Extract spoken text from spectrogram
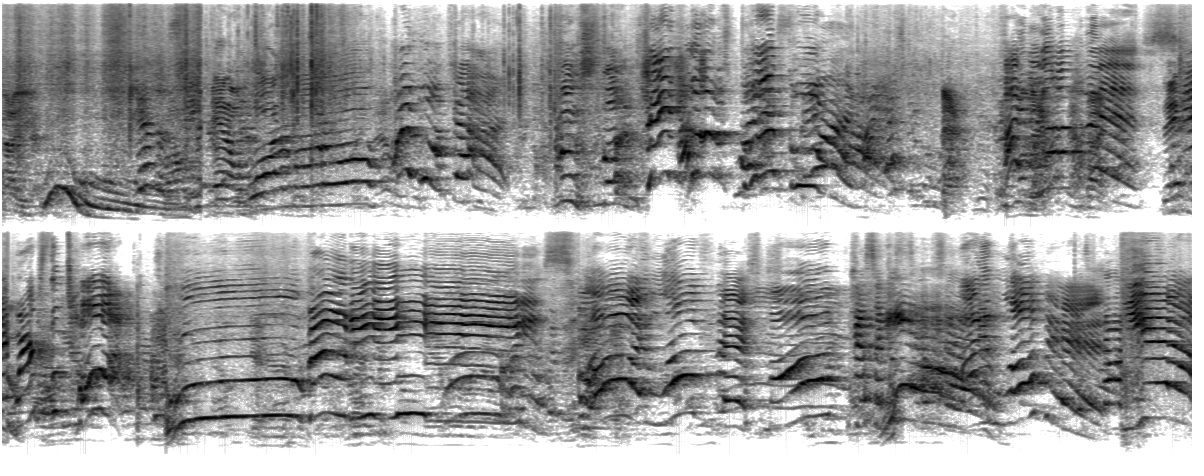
Not yet. And a water bottle. I want that. Moose lunch. Big Mom's popcorn. I love this. Thank you. Where's the top? Booties! Oh, I love this, Mom. Jessica, I love it. Yeah,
